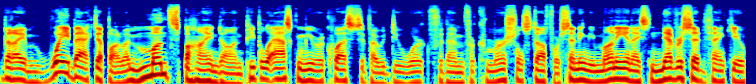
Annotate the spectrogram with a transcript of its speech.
that I'm way backed up on. I'm months behind on. People asking me requests if I would do work for them for commercial stuff or sending me money, and I never said thank you.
